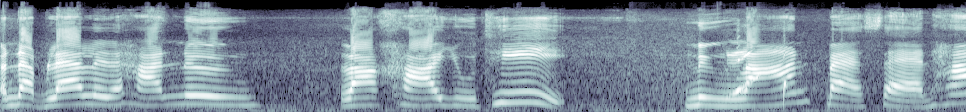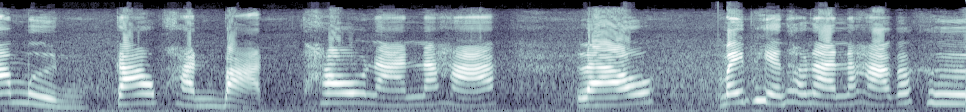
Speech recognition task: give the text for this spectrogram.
อันดับแรกเลยนะคะ 1. ราคาอยู่ที่1ล้าน8แสน59,000 บาทเท่านั้นนะคะ แล้วไม่เพียงเท่านั้นนะคะก็คือ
